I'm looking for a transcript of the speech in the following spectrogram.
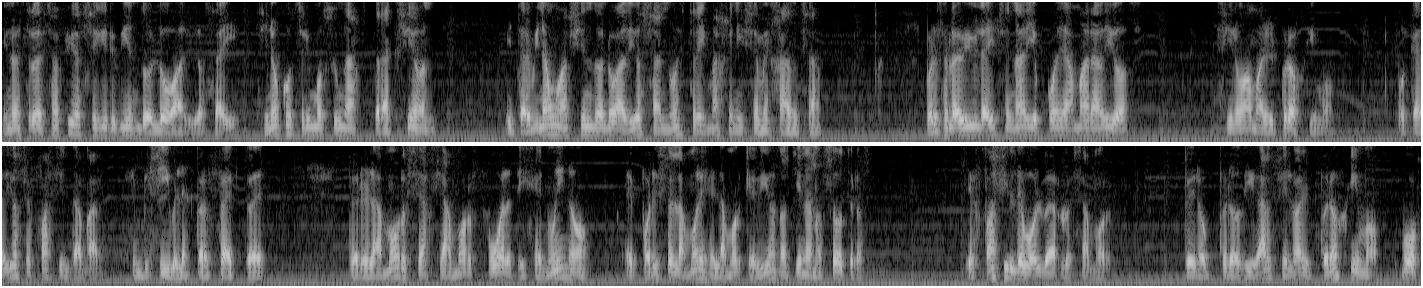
Y nuestro desafío es seguir viéndolo a Dios ahí. Si no construimos una abstracción y terminamos haciéndolo a Dios a nuestra imagen y semejanza. Por eso la Biblia dice, nadie puede amar a Dios si no ama al prójimo. Porque a Dios es fácil de amar, es invisible, es perfecto. Pero el amor se hace amor fuerte y genuino. Eh, por eso el amor es el amor que Dios nos tiene a nosotros. Es fácil devolverlo ese amor, pero prodigárselo al prójimo, vos,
